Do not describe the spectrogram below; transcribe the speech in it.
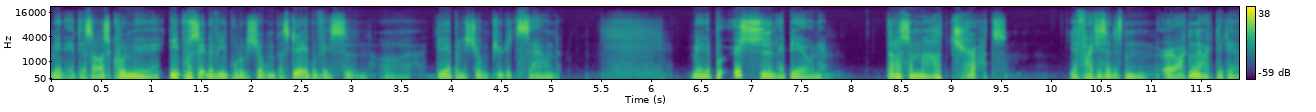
Men øh, det er så også kun øh, 1% af vinproduktionen, der sker på vestsiden. Og det er appellation Puget Sound. Men øh, på østsiden af bjergene, der er der så meget tørt. Ja, faktisk er det sådan ørkenagtigt her.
